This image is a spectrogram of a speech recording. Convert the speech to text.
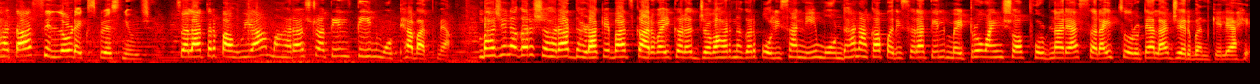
पाहता सिल्लोड एक्सप्रेस न्यूज. चला तर पाहूया महाराष्ट्रातील तीन मोठ्या बातम्या. भाजीनगर शहरात धडाकेबाज कारवाई करत जवाहरनगर पोलिसांनी मोंढा नाका परिसरातील मेट्रो वाईन शॉप फोडणाऱ्या सराईत चोरट्याला जेरबंद केले आहे.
